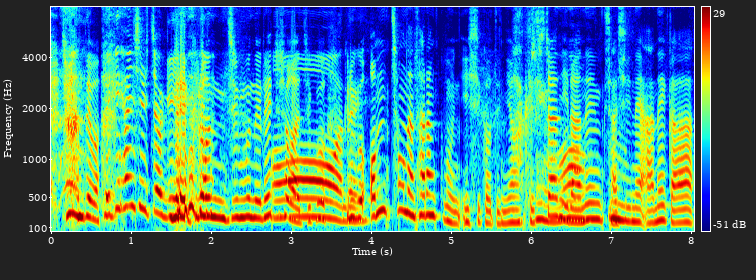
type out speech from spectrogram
저한테 막 되게 현실적인 네, 그런 질문을 해주셔가지고 어, 네. 그리고 엄청난 사랑꾼이시거든요. 아, 그 수잔이라는 자신의 음. 아내가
